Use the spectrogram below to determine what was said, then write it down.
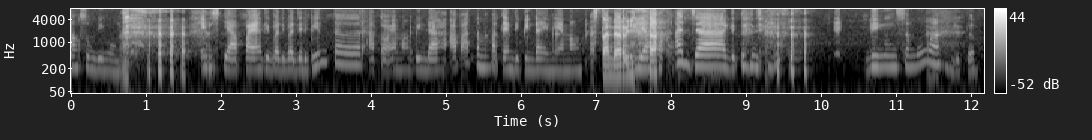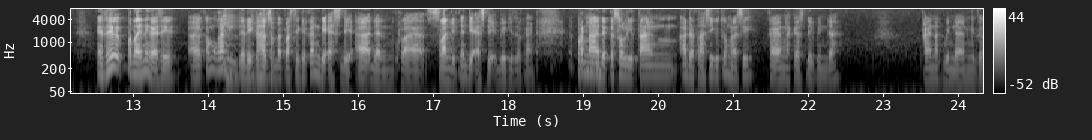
langsung bingung. Ini siapa yang tiba-tiba jadi pinter atau emang pindah apa tempat yang dipindah ini emang standarnya. biasa aja gitu. Bingung semua gitu. Eh, tapi pernah ini gak sih? Eh, kamu kan dari kelas 1 sampai kelas 3 kan di SDA dan kelas selanjutnya di SDB gitu kan. Pernah ada kesulitan adaptasi gitu gak sih? Kayak anak SD pindah? Kayak anak pindahan gitu.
